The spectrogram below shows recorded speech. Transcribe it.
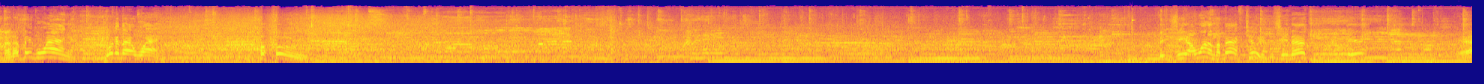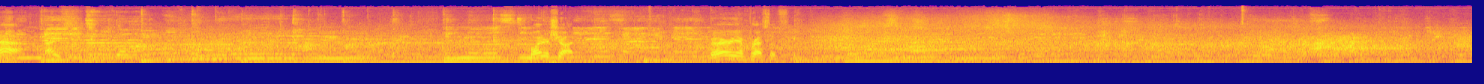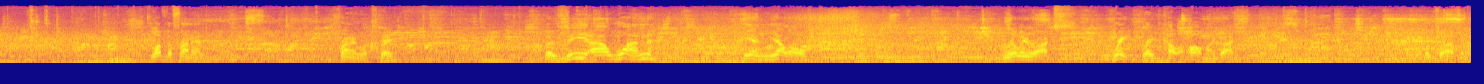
And a big wang. Look at that wang. Ho-ho. Big ZR1 on the back too. Did you see that? Right there. Yeah, nice. Quite a shot. Very impressive. Love the front end. Front end looks great. The ZR1 in yellow really rocks. Great, great color. Oh my God. Looks awesome.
